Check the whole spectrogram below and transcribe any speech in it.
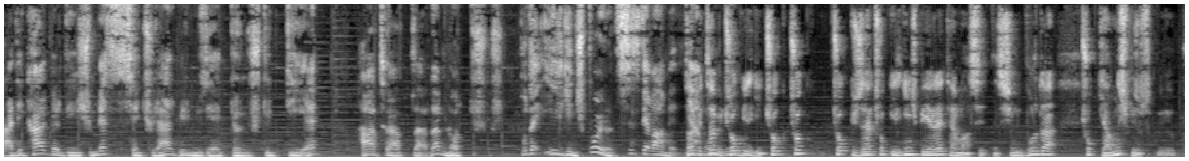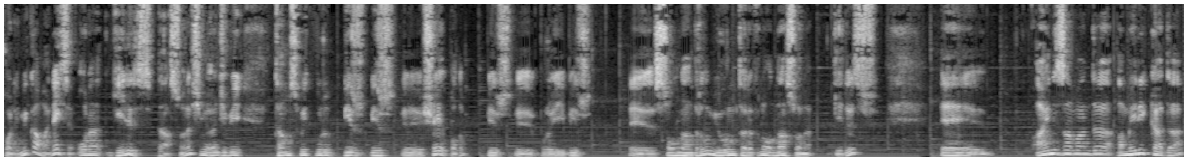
radikal bir değişimle seküler bir müzeye dönüştü diye hatıratlarda not düşmüş. Bu da ilginç. Buyurun siz devam edin. Tabii Yani tabii onu- çok ilginç. Çok çok çok güzel, çok ilginç bir yere temas ettiniz. Şimdi burada çok yanlış bir e, polemik ama neyse ona geliriz daha sonra. Şimdi önce bir Thomas Whitmore'u bir bir e, şey yapalım. Bir e, burayı bir sonlandıralım. Yorum tarafına ondan sonra geliriz. Aynı zamanda Amerika'da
